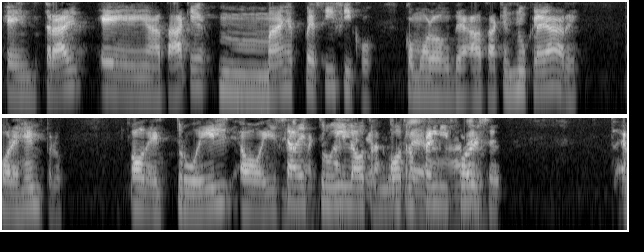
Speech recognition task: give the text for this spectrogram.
entrar en ataques más específicos, como los de ataques nucleares, por ejemplo, o destruir, o irse a destruir ataques otra, friendly forces. Eh,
